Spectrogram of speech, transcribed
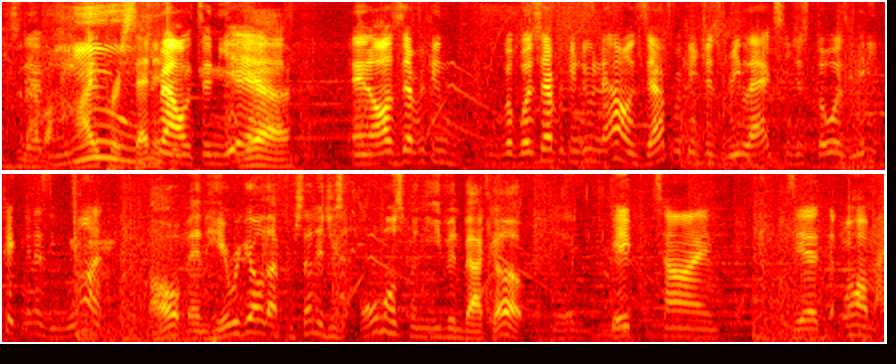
He's gonna a have a high huge percentage. mountain. Yeah. Yeah. And all Zephyr can, but what Zephyr can do now is Zephyr can just relax and just throw as many Pikmin as he wants. Oh, and here we go. That percentage has almost been even back up. Yeah, big time. Oh my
